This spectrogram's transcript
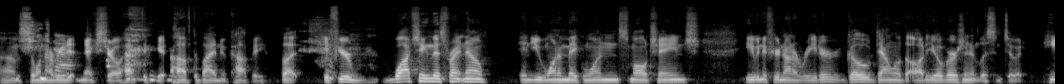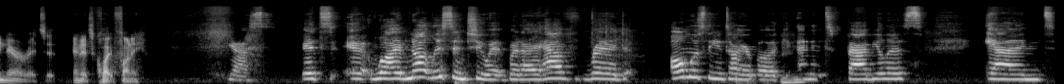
Um, so when I read it next year, I'll have to get, I'll have to buy a new copy. But if you're watching this right now, and you want to make one small change, even if you're not a reader, go download the audio version and listen to it. He narrates it, and it's quite funny. Yes, it's it, well, I've not listened to it, but I have read almost the entire book, mm-hmm. and it's fabulous, and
